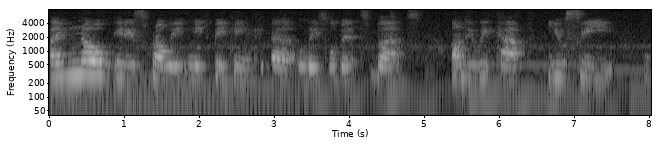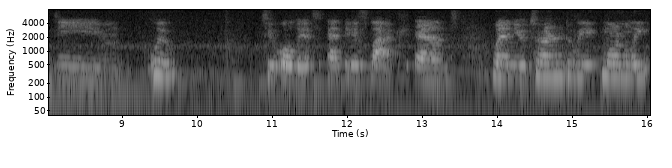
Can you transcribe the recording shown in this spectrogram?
I know it is probably nitpicking a little bit, but on the wig cap you see the glue to hold it and it is black and when you turn the wig normally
